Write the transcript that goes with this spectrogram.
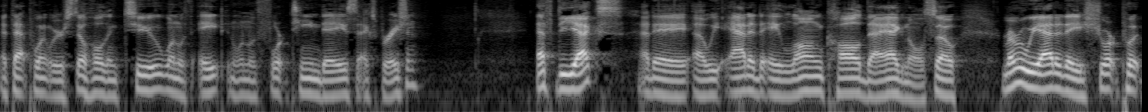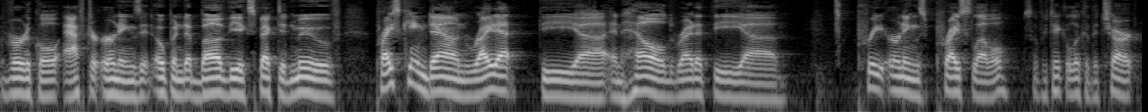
At that point, we were still holding two, one with eight and one with 14 days to expiration. FDX had a uh, we added a long call diagonal. So remember we added a short put vertical after earnings. It opened above the expected move. Price came down right at the uh, and held right at the uh, pre-earnings price level. So if we take a look at the chart,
